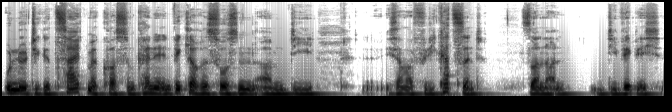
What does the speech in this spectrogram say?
unnötige Zeit mehr kostet und keine Entwicklerressourcen, ähm, die, ich sag mal, für die Katz sind, sondern die wirklich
